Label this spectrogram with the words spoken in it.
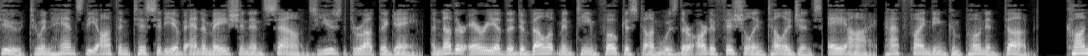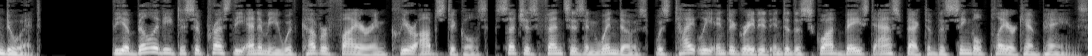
II to enhance the authenticity of animation and sounds used throughout the game. Another area the development team focused on was their artificial intelligence (AI) pathfinding component dubbed Conduit. The ability to suppress the enemy with cover fire and clear obstacles, such as fences and windows, was tightly integrated into the squad-based aspect of the single-player campaigns.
